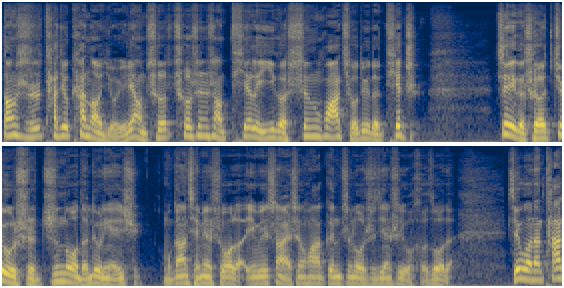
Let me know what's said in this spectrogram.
当时他就看到有一辆车，车身上贴了一个申花球队的贴纸，这个车就是芝诺的 60H。我们刚刚前面说了，因为上海申花跟芝诺之间是有合作的。结果呢，他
